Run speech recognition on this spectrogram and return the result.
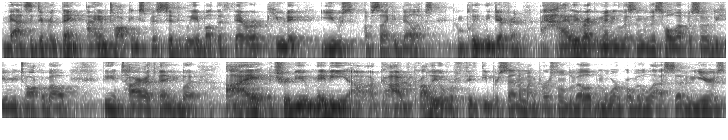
That's a different thing. I am talking specifically about the therapeutic use of psychedelics. Completely different. I highly recommend you listen to this whole episode to hear me talk about the entire thing but i attribute maybe uh, god probably over 50% of my personal development work over the last seven years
